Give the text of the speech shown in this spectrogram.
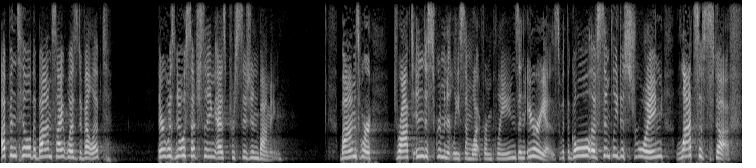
up until the bomb sight was developed, there was no such thing as precision bombing. Bombs were dropped indiscriminately somewhat from planes in areas with the goal of simply destroying lots of stuff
